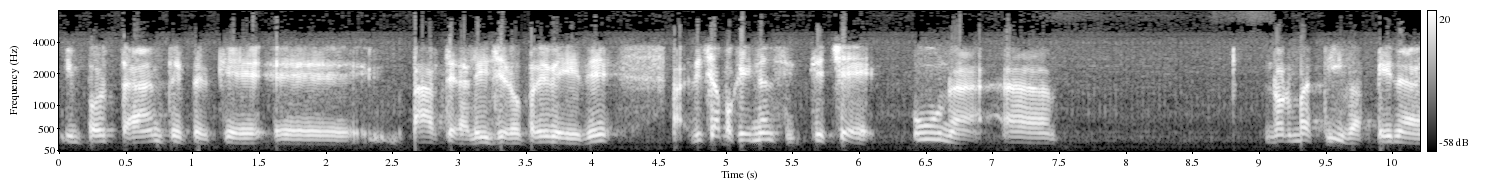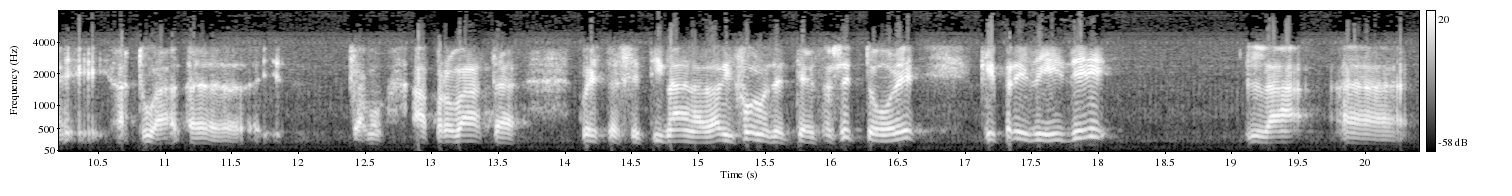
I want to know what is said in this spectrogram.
importante perché eh, parte la legge lo prevede, ma diciamo che, innanzi, che c'è una uh, normativa appena eh, attua, uh, diciamo, approvata questa settimana, la riforma del terzo settore, che prevede la uh,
